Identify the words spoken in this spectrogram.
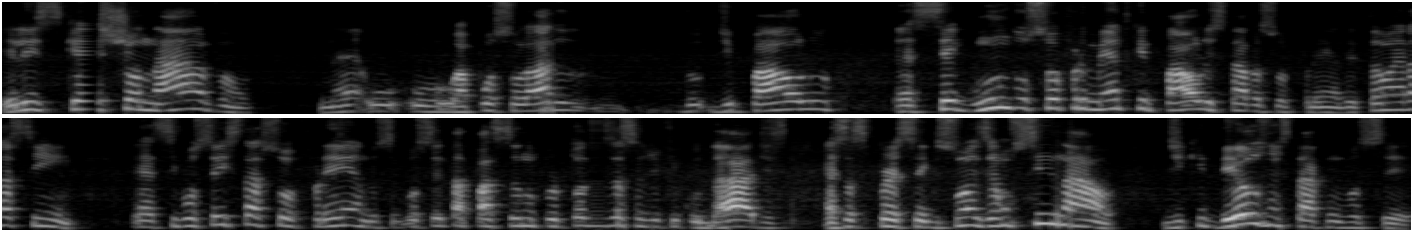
eles questionavam né, o, o apostolado do, de Paulo é, segundo o sofrimento que Paulo estava sofrendo. Então, era assim: é, se você está sofrendo, se você está passando por todas essas dificuldades, essas perseguições, é um sinal de que Deus não está com você.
